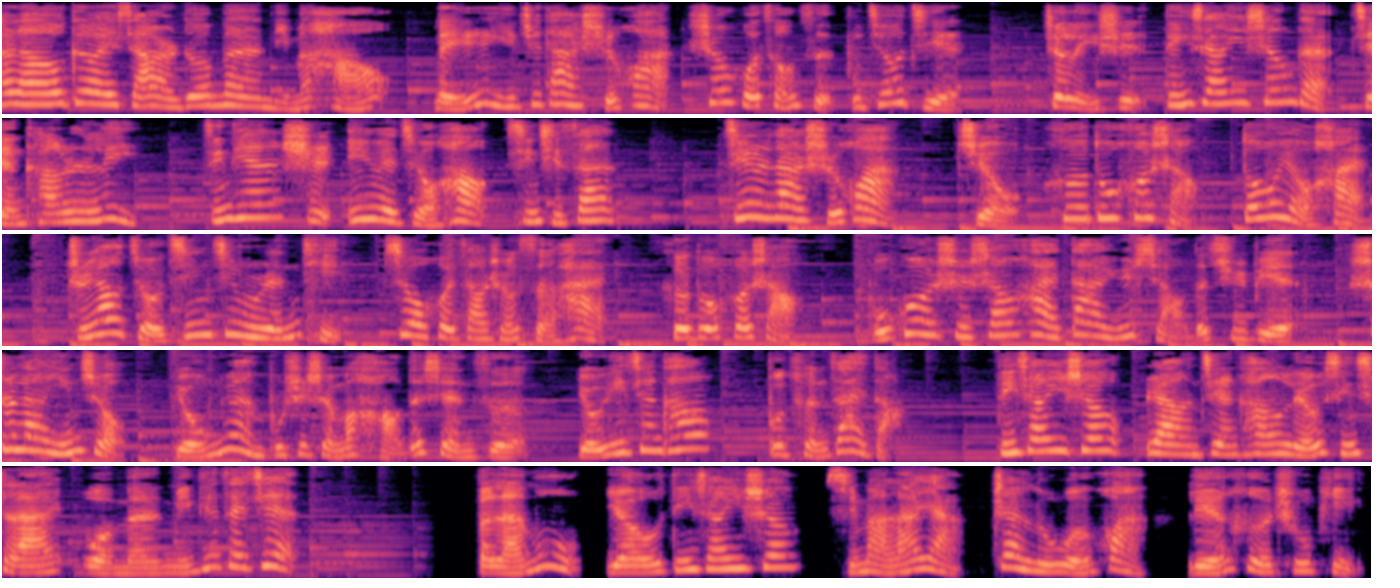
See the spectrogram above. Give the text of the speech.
Hello，各位小耳朵们，你们好。每日一句大实话，生活从此不纠结。这里是丁香医生的健康日历。今天是一月九号，星期三。今日大实话：酒喝多喝少都有害，只要酒精进入人体，就会造成损害。喝多喝少不过是伤害大与小的区别，适量饮酒永远不是什么好的选择。有益健康不存在的。丁香医生让健康流行起来，我们明天再见。本栏目由丁香医生、喜马拉雅、湛庐文化联合出品。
